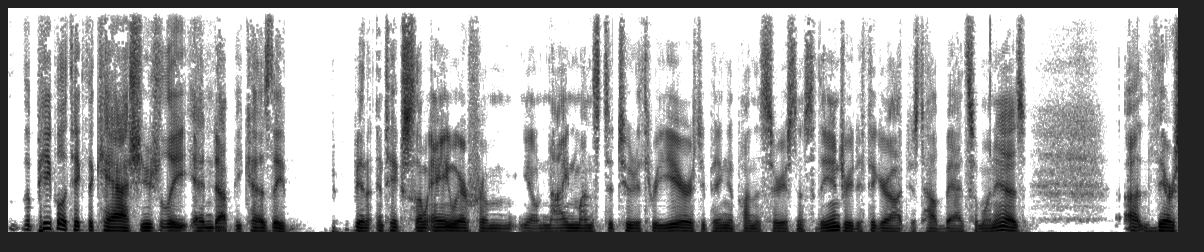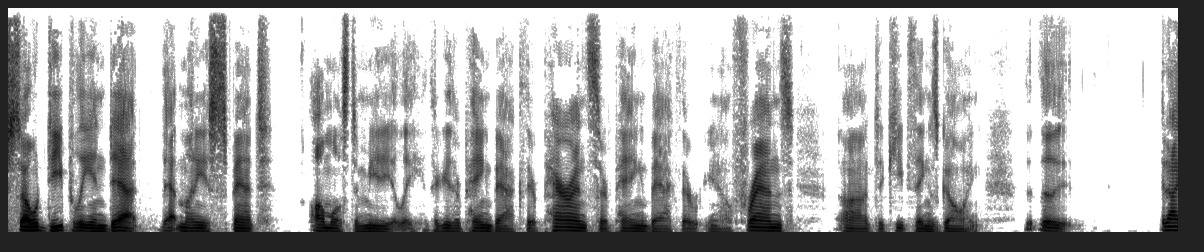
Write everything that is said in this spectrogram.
The people that take the cash usually end up because they've been it takes some anywhere from you know nine months to two to three years, depending upon the seriousness of the injury, to figure out just how bad someone is. Uh, they're so deeply in debt that money is spent almost immediately. They're either paying back their parents or paying back their you know friends uh, to keep things going. The, the and I,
